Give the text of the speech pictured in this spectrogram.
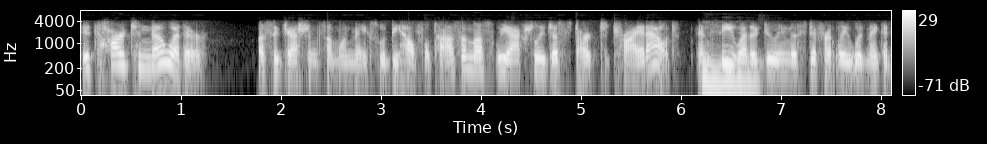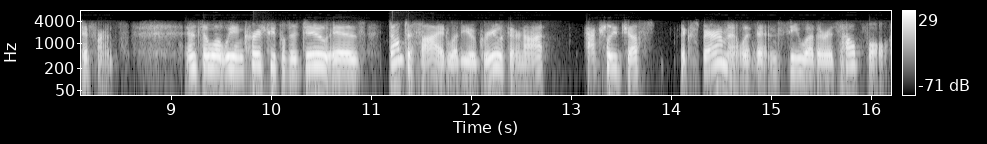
it's hard to know whether a suggestion someone makes would be helpful to us unless we actually just start to try it out and mm. see whether doing this differently would make a difference. And so, what we encourage people to do is don't decide whether you agree with it or not. Actually, just experiment with it and see whether it's helpful.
